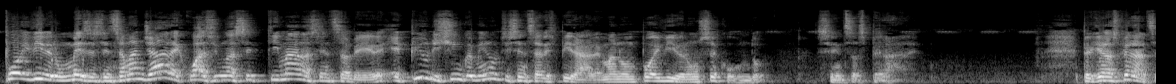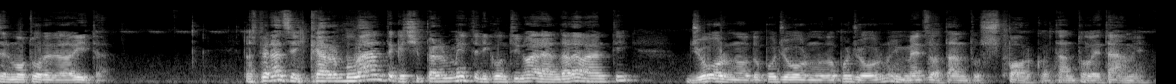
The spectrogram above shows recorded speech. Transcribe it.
puoi vivere un mese senza mangiare, quasi una settimana senza bere e più di 5 minuti senza respirare, ma non puoi vivere un secondo senza sperare. Perché la speranza è il motore della vita. La speranza è il carburante che ci permette di continuare ad andare avanti giorno dopo giorno dopo giorno in mezzo a tanto sporco, a tanto letame.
